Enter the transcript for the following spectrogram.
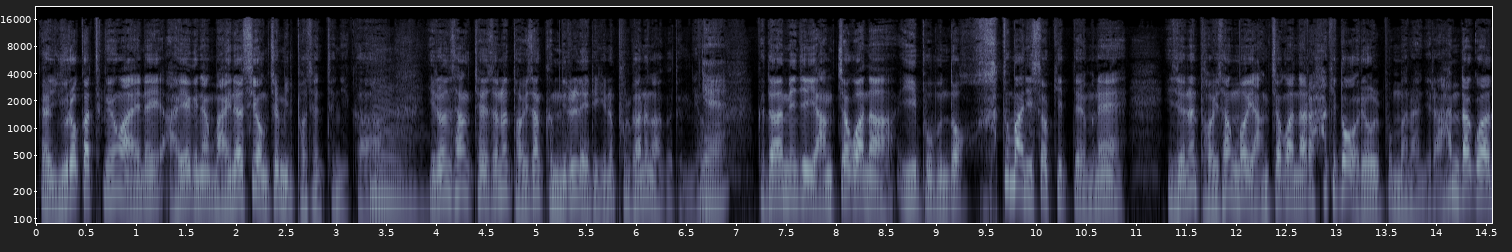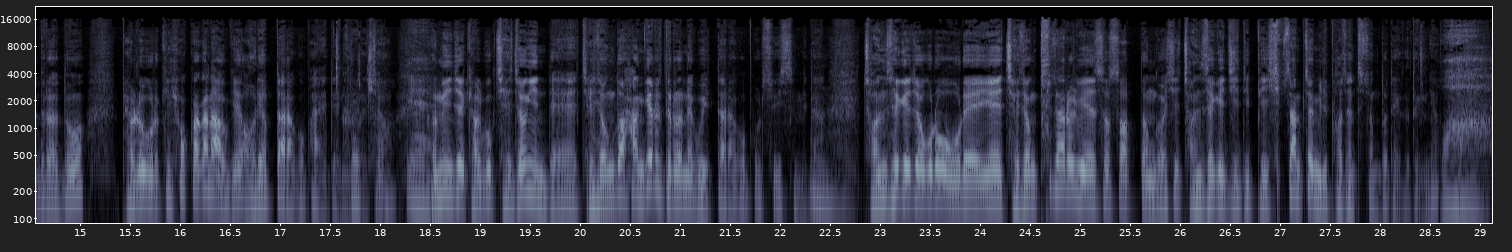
그러니까 유럽 같은 경우 아예 아예 그냥 마이너스 0.1%니까 음. 이런 상태에서는 더 이상 금리를 내리기는 불가능하거든요. 예. 그 다음에 이제 양적 완화 이 부분도 하도 많이 썼기 때문에 이제는 더 이상 뭐 양적 완화를 하기도 어려울 뿐만 아니라 한다고 하더라도 별로 그렇게 효과가 나오기 어렵다라고 봐야 되는 그렇죠. 거죠. 예. 그러면 이제 결국 재정인데 재정도 한계를 드러내고 있다라고 볼 수 있습니다. 음. 전 세계적으로 올해의 재정 투자를 위해서 썼던 것이 전 세계 GDP의 13.1% 정도 되거든요. 와.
